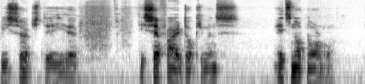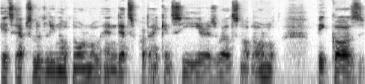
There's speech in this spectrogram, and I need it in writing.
research the uh, the SAFIRE documents, it's not normal. It's absolutely not normal, and that's what I can see here as well. It's not normal because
